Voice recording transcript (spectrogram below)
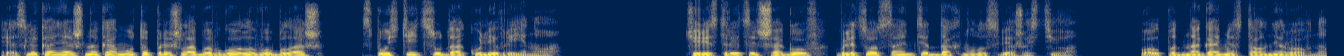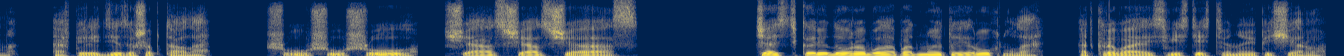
Если, конечно, кому-то пришла бы в голову блажь спустить сюда кулеврину. Через 30 шагов в лицо Санти отдохнуло свежестью. Пол под ногами стал неровным, а впереди зашептала «Шу-шу-шу, сейчас, сейчас, сейчас». Часть коридора была подмыта и рухнула, открываясь в естественную пещеру.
